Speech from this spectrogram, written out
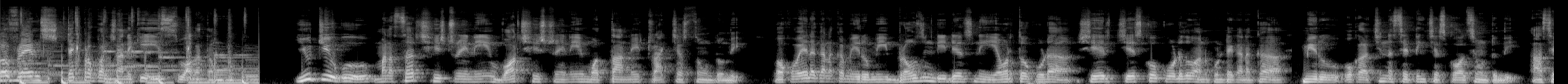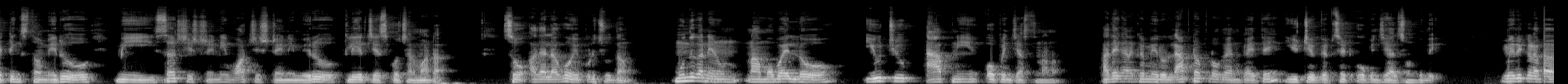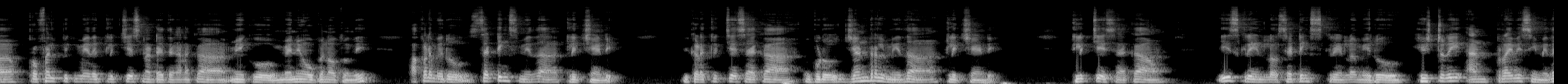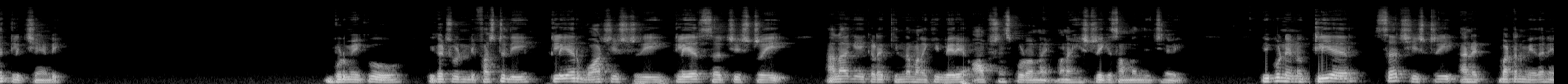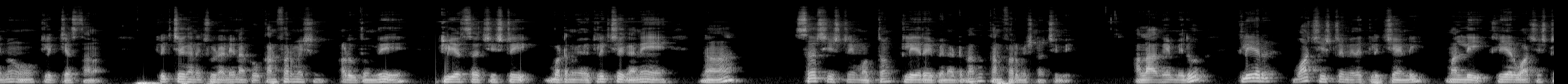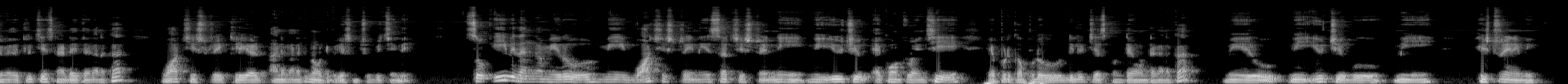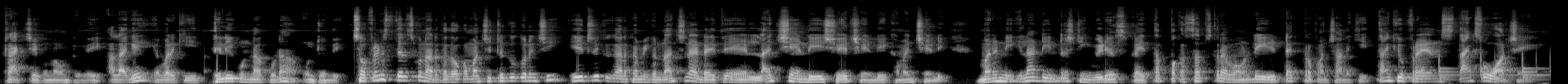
Hello friends tech ప్రపంచానికి స్వాగతం YouTube మన సెర్చ్ హిస్టరీని వాచ్ హిస్టరీని మొత్తాన్ని ట్రాక్ చేస్తూ ఉంటుంది ఒకవేళ కనుక మీరు మీ బ్రౌజింగ్ డీటెయిల్స్ని ఎవరితో కూడా షేర్ చేసుకోకూడదు అనుకుంటే కనుక మీరు ఒక చిన్న సెట్టింగ్ చేసుకోవాల్సి ఉంటుంది ఆ సెట్టింగ్స్తో మీరు మీ సెర్చ్ హిస్టరీని వాచ్ హిస్టరీని మీరు క్లియర్ చేసుకోవచ్చు అనమాట సో అది ఎలాగో ఇప్పుడు చూద్దాం ముందుగా నేను నా మొబైల్లో యూట్యూబ్ యాప్ని ఓపెన్ చేస్తున్నాను అదే కనుక మీరు ల్యాప్టాప్లో కనుక అయితే యూట్యూబ్ వెబ్సైట్ ఓపెన్ చేయాల్సి ఉంటుంది. మీరు ఇక్కడ ప్రొఫైల్ పిక్ మీద క్లిక్ చేసినట్టయితే కనుక మీకు మెనూ ఓపెన్ అవుతుంది. అక్కడ మీరు సెట్టింగ్స్ మీద క్లిక్ చేయండి. ఇక్కడ క్లిక్ చేశాక ఇప్పుడు జనరల్ మీద క్లిక్ చేయండి. క్లిక్ చేశాక ఈ స్క్రీన్లో సెట్టింగ్స్ స్క్రీన్లో మీరు హిస్టరీ అండ్ ప్రైవసీ మీద క్లిక్ చేయండి. ఇప్పుడు మీకు ఇక్కడ చూడండి ఫస్ట్ది clear watch history clear search history అలాగే ఇక్కడ కింద మనకి వేరే ఆప్షన్స్ కూడా ఉన్నాయి మన హిస్టరీకి సంబంధించినవి. ఇప్పుడు నేను క్లియర్ సెర్చ్ హిస్టరీ అనే బటన్ మీద నేను క్లిక్ చేస్తాను. క్లిక్ చేయగానే చూడండి నాకు కన్ఫర్మేషన్ అడుగుతుంది. క్లియర్ సెర్చ్ హిస్టరీ బటన్ మీద క్లిక్ చేయగానే నా సెర్చ్ హిస్టరీ మొత్తం క్లియర్ అయిపోయినట్టు నాకు కన్ఫర్మేషన్ వచ్చింది. అలాగే మీరు క్లియర్ వాచ్ హిస్టరీ మీద క్లిక్ చేయండి. మళ్ళీ క్లియర్ వాచ్ హిస్టరీ మీద క్లిక్ చేసినట్టయితే కనుక వాచ్ హిస్టరీ క్లియర్డ్ అని మనకి నోటిఫికేషన్ చూపించింది. సో ఈ విధంగా మీరు మీ వాచ్ హిస్టరీని సెర్చ్ హిస్టరీని మీ యూట్యూబ్ అకౌంట్లోంచి ఎప్పటికప్పుడు డిలీట్ చేసుకుంటే ఉంటే కనుక మీరు మీ యూట్యూబ్ మీ హిస్టరీని మీకు ట్రాక్ చేయకుండా ఉంటుంది. అలాగే ఎవరికి తెలియకుండా కూడా ఉంటుంది. సో ఫ్రెండ్స్ తెలుసుకున్నారు కదా ఒక మంచి ట్రిక్ గురించి. ఈ ట్రిక్ కనుక మీకు నచ్చినట్టయితే లైక్ చేయండి షేర్ చేయండి కమెంట్ చేయండి. మరిన్ని ఇలాంటి ఇంట్రెస్టింగ్ వీడియోస్పై తప్పక సబ్స్క్రైబ్ అవ్వండి. టెక్ ప్రపంచానికి. Thank you friends thanks for watching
